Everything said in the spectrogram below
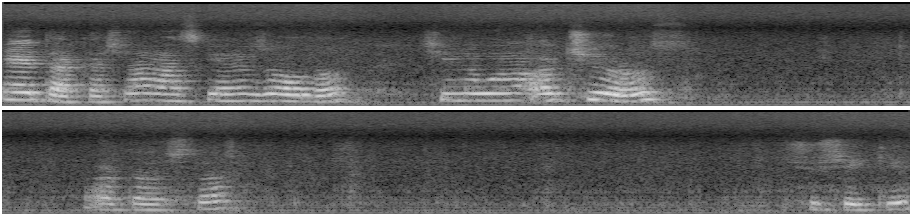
Evet arkadaşlar maskemiz oldu. Şimdi bunu açıyoruz. Arkadaşlar. Şu şekil.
